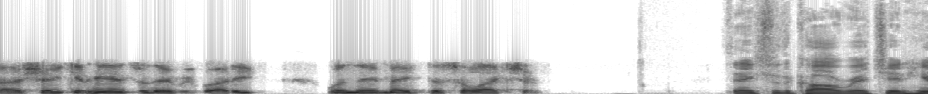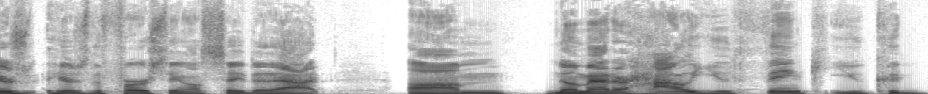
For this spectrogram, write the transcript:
uh, shaking hands with everybody when they make the selection. Thanks for the call, Rich. And here's here's the first thing I'll say to that. Um, no matter how you think you could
